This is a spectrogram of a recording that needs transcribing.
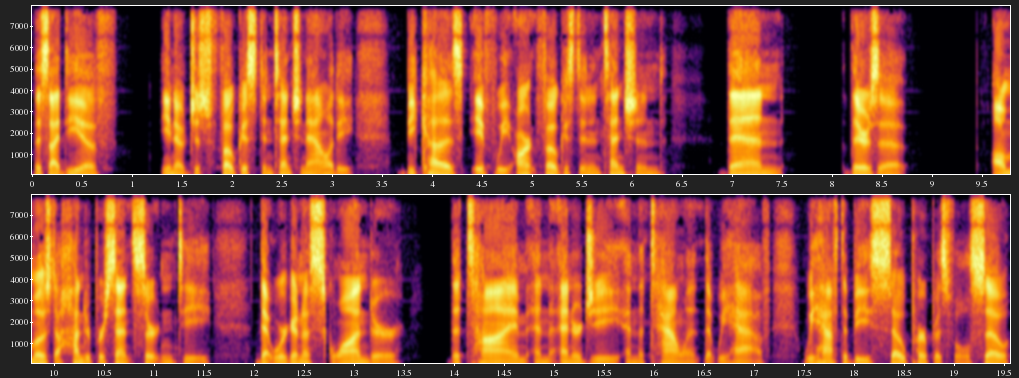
this idea of you know just focused intentionality because if we aren't focused and intentioned then there's a almost a hundred percent certainty that we're going to squander the time and the energy and the talent that we have. We have to be so purposeful. So,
